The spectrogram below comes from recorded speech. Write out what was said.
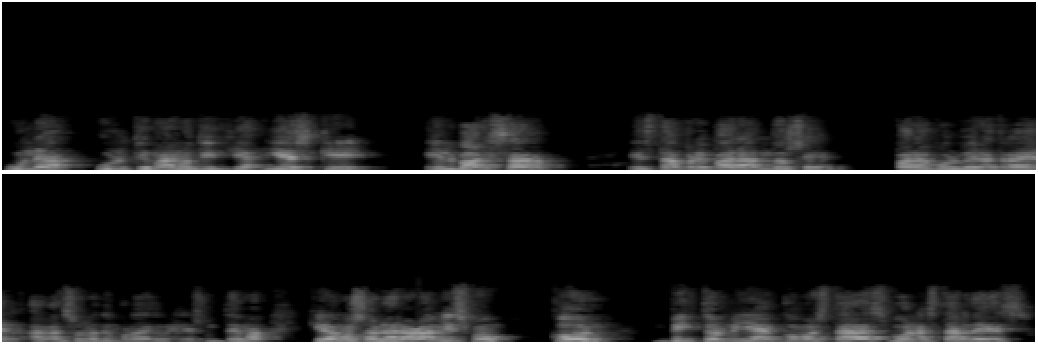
una última noticia. Y es que el Barça está preparándose para volver a traer a Gasol la temporada que viene. Es un tema que vamos a hablar ahora mismo con Víctor Millán. ¿Cómo estás? Buenas tardes.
